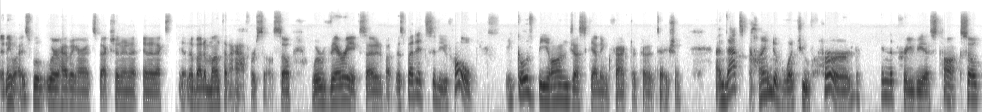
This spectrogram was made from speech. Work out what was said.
anyways, we are having our inspection in, a, in, a next, in about a month and a half or so. So we're very excited about this. But at City of Hope, it goes beyond just getting FACT accreditation. And that's kind of what you've heard in the previous talk. So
